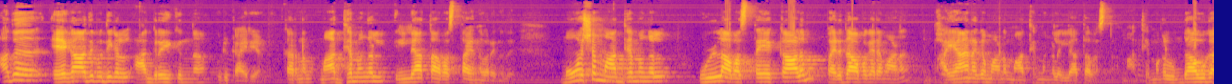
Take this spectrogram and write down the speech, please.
അത് ഏകാധിപതികൾ ആഗ്രഹിക്കുന്ന ഒരു കാര്യമാണ്. കാരണം മാധ്യമങ്ങൾ ഇല്ലാത്ത അവസ്ഥ എന്ന് പറയുന്നത്. മോശം മാധ്യമങ്ങൾ ഉള്ള അവസ്ഥയെക്കാളും പരിതാപകരമാണ് ഭയാനകമാണ് മാധ്യമങ്ങളില്ലാത്ത അവസ്ഥ. മാധ്യമങ്ങൾ ഉണ്ടാവുക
